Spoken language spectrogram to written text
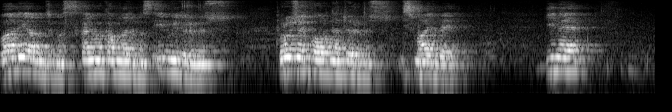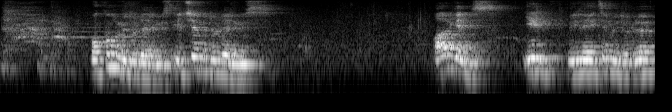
Vali yardımcımız, kaymakamlarımız, il müdürümüz, proje koordinatörümüz İsmail Bey, yine okul müdürlerimiz, ilçe müdürlerimiz, ARGE'miz, İl Milli Eğitim Müdürlüğü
